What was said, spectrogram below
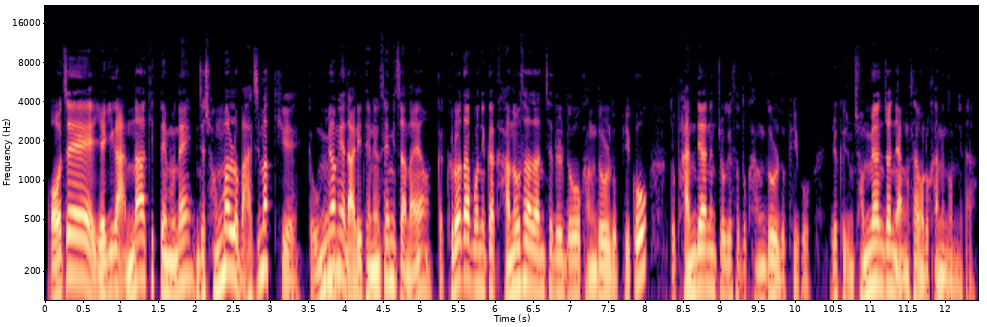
어제 얘기가 안 나왔기 때문에 이제 정말로 마지막 기회, 그러니까 운명의 음. 날이 되는 셈이잖아요. 그러니까 그러다 보니까 간호사 단체들도 강도를 높이고 또 반대하는 쪽에서도 강도를 높이고 이렇게 좀 전면전 양상으로 가는 겁니다.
